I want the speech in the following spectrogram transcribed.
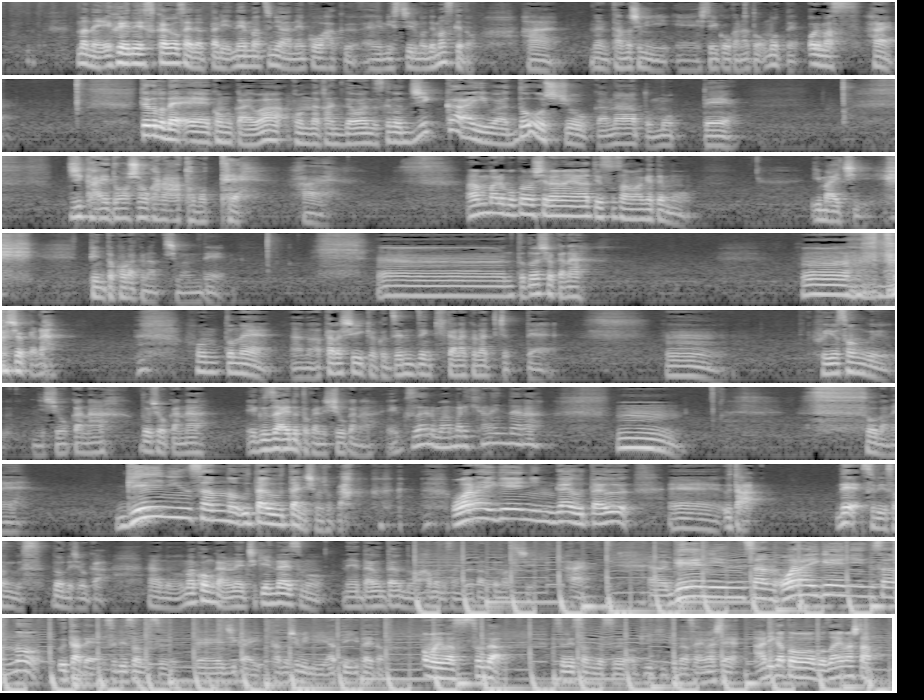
まあね FNS 歌謡祭だったり年末にはね紅白、えーミスチルも出ますけどはい。楽しみに、していこうかなと思っておりますはいということで、えー今回はこんな感じで終わるんですけど、次回はどうしようかなと思って、次回どうしようかなと思って、はい。あんまり僕の知らないアーティストさんを挙げても、いまいちピンとこなくなってしまうんで、うーんと、どうしようかな。うーん、どうしようかな。ほんとね、あの、新しい曲全然聴かなくなっちゃって、うん。冬ソングにしようかな。どうしようかな。 EXILE とかにしようかな。 EXILE もあんまり聴かないんだよな。うん。そうだね。芸人さんの歌う歌にしましょうか。お笑い芸人が歌う、えー歌で、スリーソングス。どうでしょうか。あの、まあ、今回のね、チキンライスもね、ダウンタウンの浜田さんが歌ってますし、はい。あの芸人さん、お笑い芸人さんの歌で、スリーソングス、えー次回楽しみにやっていきたいと思います。それでは、スリーソングスお聴きくださいまして、ありがとうございました。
